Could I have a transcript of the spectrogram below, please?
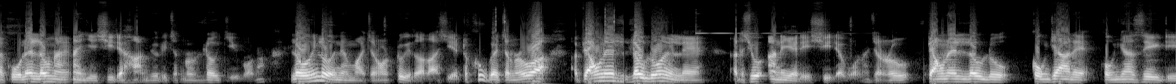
အကိုလည်းလုံနိုင်ရရှိတဲ့ဟာမျိုးတွေကျွန်တော်တို့လုပ်ကြည့်ပေါ့နော်လုံရင်းလုံရင်းနဲ့မှကျွန်တော်တွေ့သွားတာရှိတယ်တခုပဲကျွန်တော်တို့ကအပြောင်းလဲလှုပ်လို့ရင်လည်းတချို့အန္တရာယ်တွေရှိတယ်ပေါ့နော်ကျွန်တော်တို့ပြောင်းလဲလှုပ်လို့ကုန်ကြတဲ့ကုန်ကြစိတ်တွေ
